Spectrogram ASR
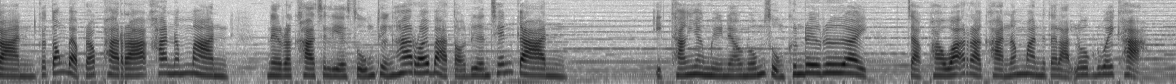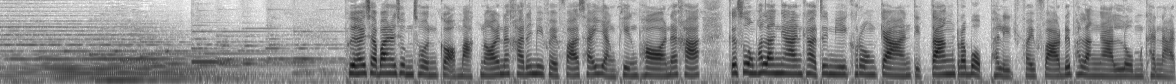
กันก็ต้องแบบรับภาระค่าน้ำมัน ในราคาเฉลี่ยสูงถึง 500 บาทต่อเดือนเช่นกัน อีกทั้งยังมีแนวโน้มสูงขึ้นเรื่อย ๆ จากภาวะราคาน้ำมันในตลาดโลกด้วยค่ะ พื่อให้ชาวบ้านในชุมชนเกาะหมากน้อยนะคะ ได้มีไฟฟ้าใช้อย่างเพียงพอนะคะ กระทรวงพลังงานค่ะจึงมีโครงการติดตั้งระบบผลิตไฟฟ้าด้วยพลังงานลมขนาด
